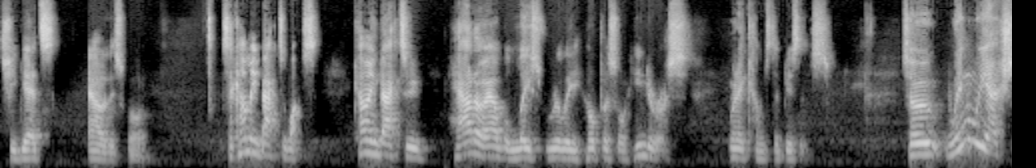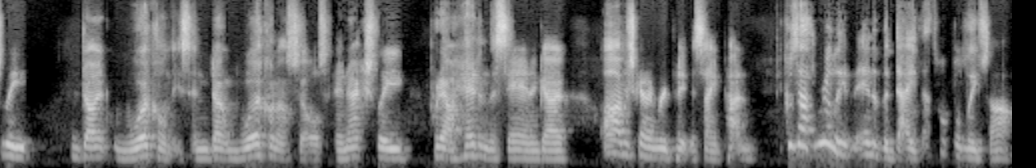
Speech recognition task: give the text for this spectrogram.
she gets out of this world. So coming back to us, coming back to how do our beliefs really help us or hinder us when it comes to business? So when we actually don't work on this and don't work on ourselves and actually put our head in the sand and go, oh, I'm just going to repeat the same pattern. Because that's really, at the end of the day, that's what beliefs are.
